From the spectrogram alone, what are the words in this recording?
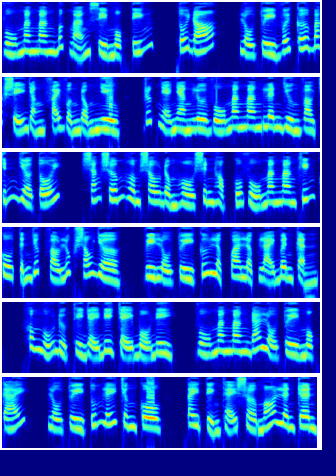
vụ mang mang bất mãn xì một tiếng, tối đó, lộ tùy với cớ bác sĩ dặn phải vận động nhiều, rất nhẹ nhàng lừa vụ mang mang lên giường vào 9 giờ tối, sáng sớm hôm sau đồng hồ sinh học của vụ mang mang khiến cô tỉnh giấc vào lúc 6 giờ, vì lộ tùy cứ lật qua lật lại bên cạnh, không ngủ được thì dậy đi chạy bộ đi, vụ mang mang đá lộ tùy một cái lộ tùy túm lấy chân cô, tay tiện thể sờ mó lên trên,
